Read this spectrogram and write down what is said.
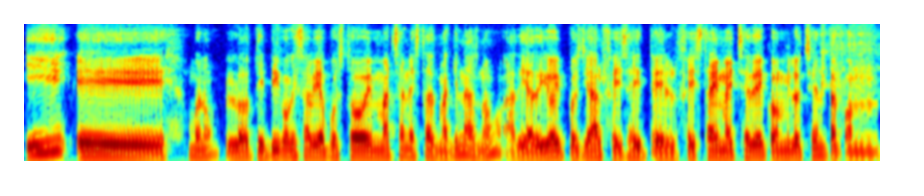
Y eh, bueno, lo típico que se había puesto en marcha en estas máquinas, ¿no? A día de hoy, pues ya el, Face, el FaceTime HD con 1080 con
